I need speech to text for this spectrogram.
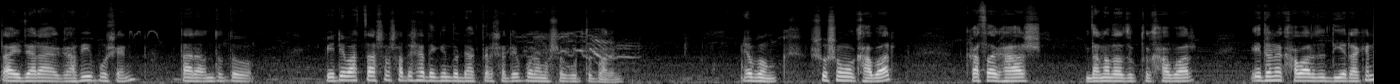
তাই যারা গাভী পোষেন, তারা অন্তত পেটে বাচ্চা আসার সাথে সাথে কিন্তু ডাক্তারের সাথে পরামর্শ করতে পারেন। এবং সুষম খাবার, কাঁচা ঘাস, দানাদারযুক্ত খাবার, এই ধরনের খাবার যদি দিয়ে রাখেন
